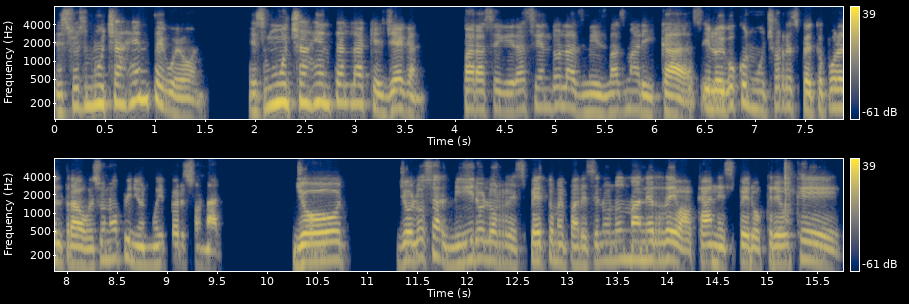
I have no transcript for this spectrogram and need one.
Eso es mucha gente, weón. Es mucha gente a la que llegan para seguir haciendo las mismas maricadas. Y lo digo con mucho respeto por el trabajo, es una opinión muy personal. Yo, yo los admiro, los respeto, me parecen unos manes rebacanes, pero creo que,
